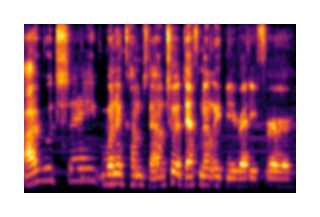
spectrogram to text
I would say when it comes down to it, definitely be ready for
